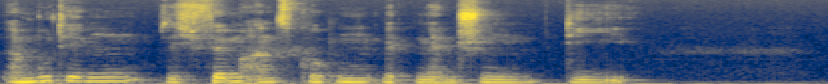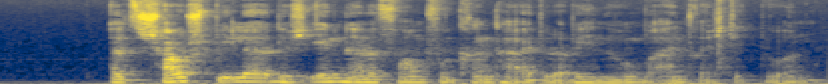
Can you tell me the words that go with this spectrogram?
ermutigen, sich Filme anzugucken mit Menschen, die als Schauspieler durch irgendeine Form von Krankheit oder Behinderung beeinträchtigt wurden.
